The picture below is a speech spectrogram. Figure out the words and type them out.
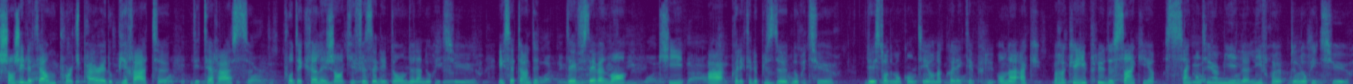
changer le terme porch pirate ou pirate des terrasses pour décrire les gens qui faisaient les dons de la nourriture. Et c'est un des, événements qui a collecté le plus de nourriture de l'histoire de mon comté. On a, collecté plus, on a recueilli plus de 51 000 livres de nourriture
